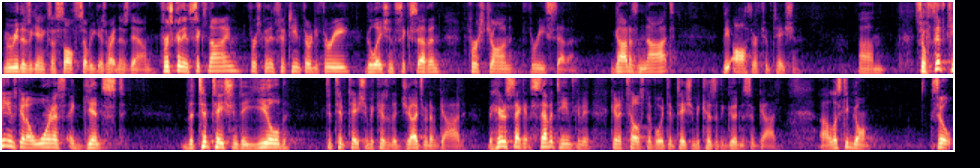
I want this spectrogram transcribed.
Let me read those again because I saw several of you guys writing those down. 1 Corinthians 6 9, 1 Corinthians 15 33, Galatians 6 7, 1 John 3 7. God is not the author of temptation. Um, so 15 is going to warn us against the temptation to yield to temptation because of the judgment of God. But here in a second, 17 is going to, tell us to avoid temptation because of the goodness of God. Uh, let's keep going. So,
